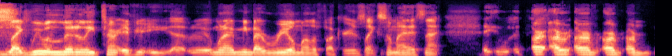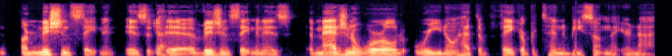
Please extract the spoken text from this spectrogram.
like we would literally turn if you. Uh, what I mean by real motherfucker is like somebody that's not. Eh, our our our our, our mission statement is yeah. a vision statement is imagine a world where you don't have to fake or pretend to be something that you're not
